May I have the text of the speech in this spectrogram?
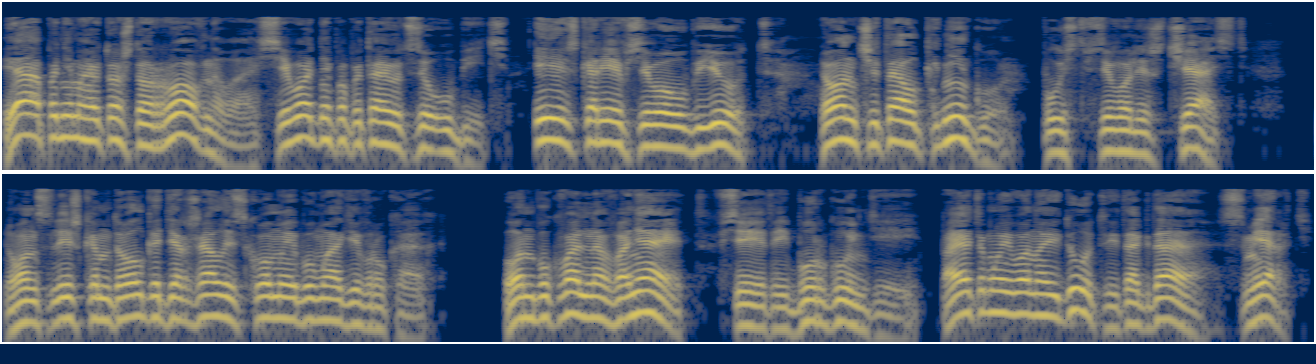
«Я понимаю то, что Ровного сегодня попытаются убить. И, скорее всего, убьют. Он читал книгу, пусть всего лишь часть. Он слишком долго держал искомые бумаги в руках. Он буквально воняет всей этой Бургундией. Поэтому его найдут, и тогда смерть.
